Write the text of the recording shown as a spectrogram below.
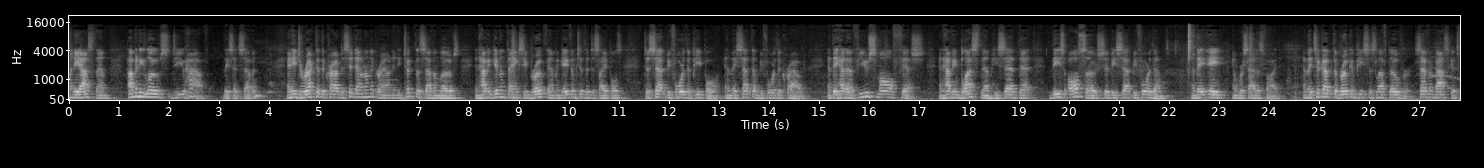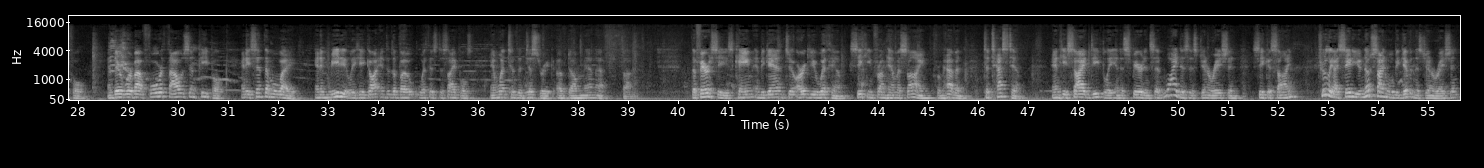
And he asked them, How many loaves do you have? They said, Seven. And he directed the crowd to sit down on the ground, and he took the seven loaves, and having given thanks, he broke them and gave them to the disciples to set before the people, and they set them before the crowd. And they had a few small fish, and having blessed them, he said that these also should be set before them. And they ate and were satisfied. And they took up the broken pieces left over, seven baskets full. And there were about 4,000 people, and he sent them away. And immediately he got into the boat with his disciples and went to the district of Dalmanutha. The Pharisees came and began to argue with him, seeking from him a sign from heaven to test him. And he sighed deeply in his spirit and said, Why does this generation seek a sign? Truly I say to you, no sign will be given this generation.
